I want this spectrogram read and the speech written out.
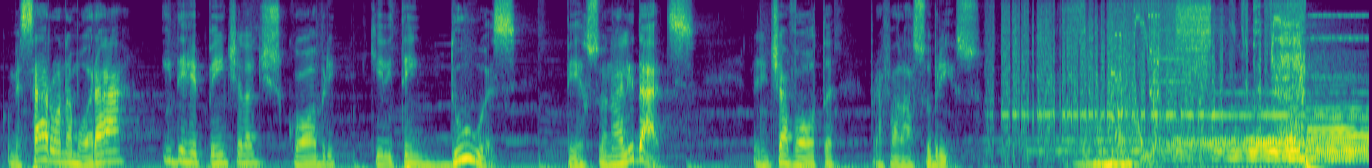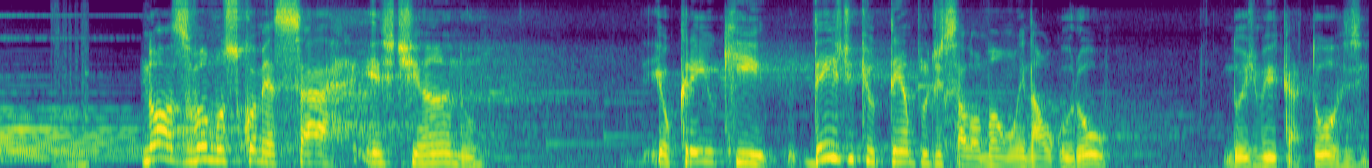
Começaram a namorar e de repente ela descobre que ele tem duas personalidades. A gente já volta para falar sobre isso. Nós vamos começar este ano, eu creio que desde que o Templo de Salomão inaugurou, em 2014,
